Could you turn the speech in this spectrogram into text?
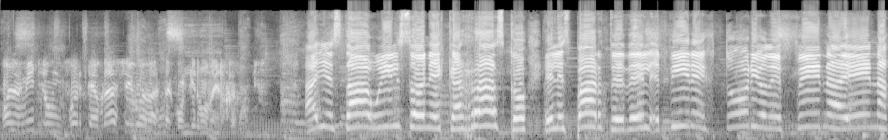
Bueno, un fuerte abrazo y bueno, hasta cualquier momento. Ahí está Wilson Carrasco, él es parte del directorio de FENAENA,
